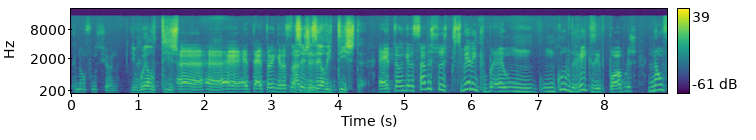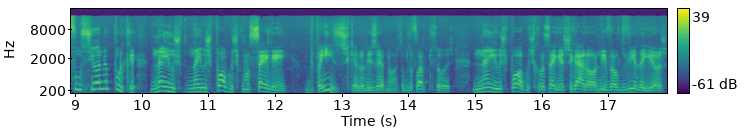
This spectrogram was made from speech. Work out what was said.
que não funciona. E o elitismo. Ah, é, é- é tão engraçado. não sejas isso. elitista. É tão engraçado as pessoas perceberem que eh, um, um clube de ricos e de pobres não funciona porque nem os, nem os pobres conseguem, de países, quero dizer, nós estamos a falar de pessoas, nem os pobres conseguem chegar ao nível de vida e, aos,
